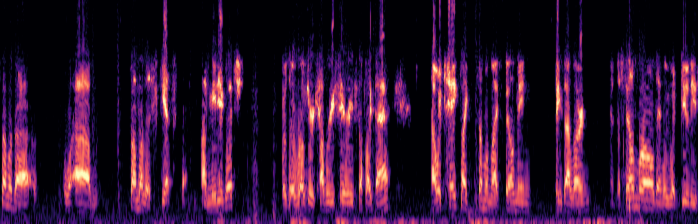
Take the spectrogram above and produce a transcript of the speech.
some of the um, some of the skits on Media Glitch or the Road to Recovery series, stuff like that. I would take like some of my filming things I learned in the film world, and we would do these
